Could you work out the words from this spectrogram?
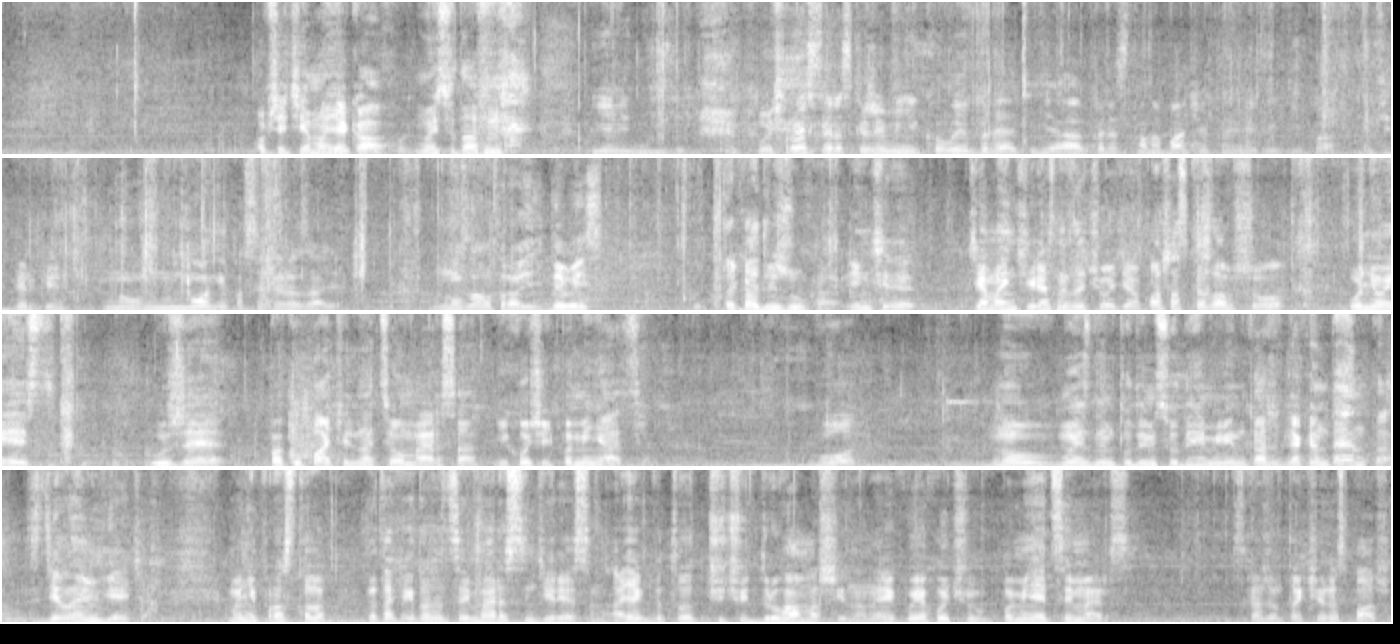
Взагалі тема Ну, яка? Ми сюди Я він дізель. Просто розкажи мені, коли, блядь, я перестану бачити, і, типа, ці дірки. ну, ноги пасажира ззаді. Ну завтра, дивись, така движуха. Інч- Тема інтересна за чого? Паша сказав, що у нього є вже покупатель на цього мерса і хочуть помінятися. Вот. Ну, ми з ним туди-сюди, і він каже, для контента зробимо ветер. Мені просто не так, як навіть цей мерс інтересен, а якби то чуть-чуть друга машина, на яку я хочу поміняти цей мерс. Скажімо так, через Пашу.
